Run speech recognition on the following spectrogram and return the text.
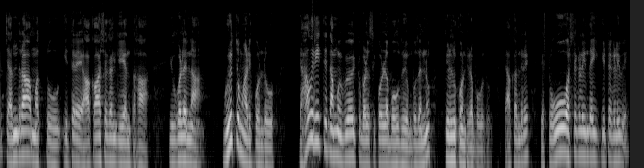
ಚಂದ್ರ ಮತ್ತು ಇತರೆ ಆಕಾಶಗಂಗೆಯಂತಹ ಇವುಗಳನ್ನು ಗುರುತು ಮಾಡಿಕೊಂಡು ಯಾವ ರೀತಿ ನಮ್ಮ ಉಪಯೋಗಕ್ಕೆ ಬಳಸಿಕೊಳ್ಳಬಹುದು ಎಂಬುದನ್ನು ತಿಳಿದುಕೊಂಡಿರಬಹುದು. ಯಾಕಂದರೆ ಎಷ್ಟೋ ವರ್ಷಗಳಿಂದ ಈ ಕೀಟಗಳಿವೆ.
